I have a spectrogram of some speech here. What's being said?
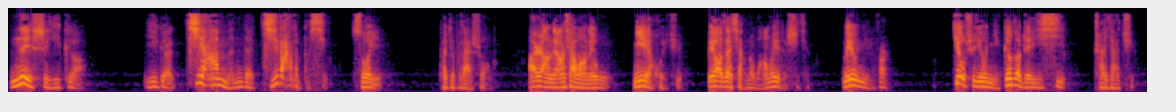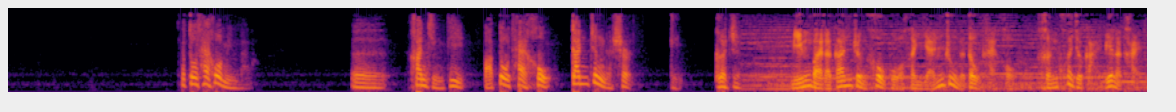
那是一个一个家门的极大的不幸。所以，他就不再说了，而让梁孝王刘武你也回去，不要再想着王位的事情了，没有你的份儿，就是由你哥哥这一系传下去。那窦太后明白了，呃，汉景帝把窦太后干政的事儿给。搁置。明白了干政后果很严重的窦太后，很快就改变了态度。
